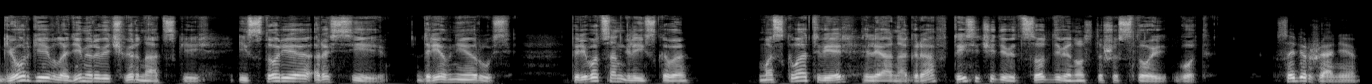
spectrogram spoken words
Георгий Владимирович Вернадский. История России. Древняя Русь. Перевод с английского. Москва-Тверь. Леонограф. 1996 год. Содержание.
